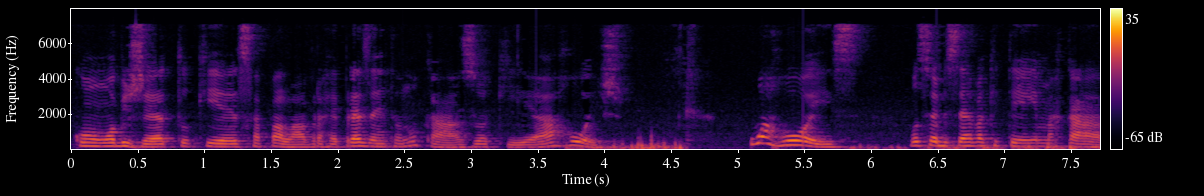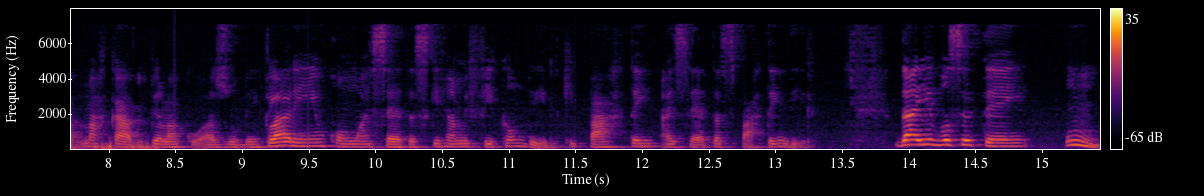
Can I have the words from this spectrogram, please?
com o objeto que essa palavra representa, no caso aqui é arroz. O arroz, você observa que tem marcado, pela cor azul bem clarinho, com as setas que ramificam dele, que partem, as setas partem dele. Daí você tem um,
